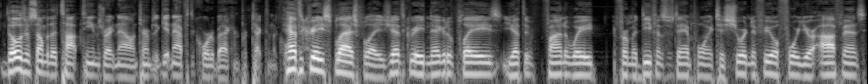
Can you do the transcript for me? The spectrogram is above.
those are some of the top teams right now in terms of getting after the quarterback and protecting the quarterback. You have to create splash plays. You have to create negative plays. You have to find a way from a defensive standpoint to shorten the field for your offense.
